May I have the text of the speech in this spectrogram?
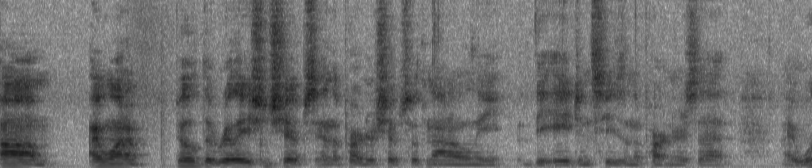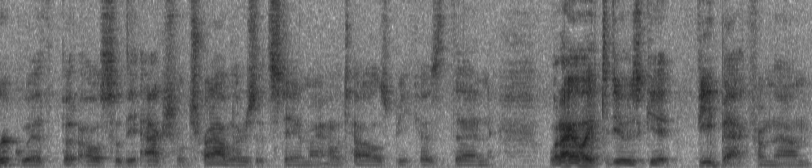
Um, I want to build the relationships and the partnerships with not only the agencies and the partners that I work with, but also the actual travelers that stay in my hotels because then what I like to do is get feedback from them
